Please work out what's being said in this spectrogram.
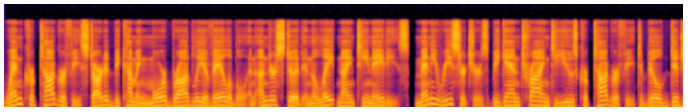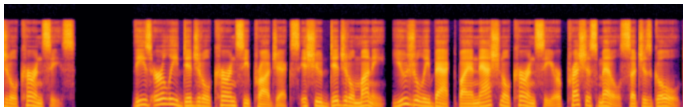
When cryptography started becoming more broadly available and understood in the late 1980s, many researchers began trying to use cryptography to build digital currencies. These early digital currency projects issued digital money, usually backed by a national currency or precious metal such as gold.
